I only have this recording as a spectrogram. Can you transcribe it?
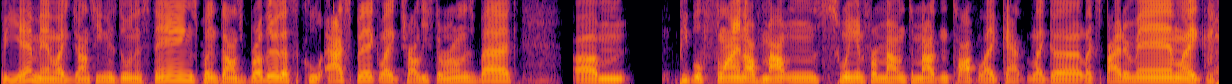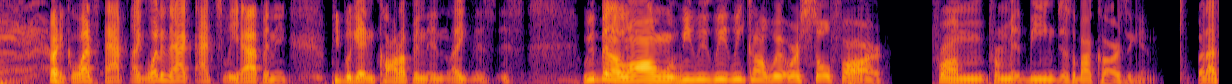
but yeah, man, like John Cena is doing his things, playing Dom's brother. That's a cool aspect. Like Charlize Theron is back. Um, people flying off mountains, swinging from mountain to mountain top like like uh like Spider Man. Like like what's hap- Like what is actually happening? People getting caught up in in like this. this we've been a long we we we we can't we're, we're so far from from it being just about cars again. But I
